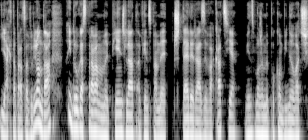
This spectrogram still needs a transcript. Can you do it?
jak ta praca wygląda. No i druga sprawa, mamy 5 lat, a więc mamy 4 razy wakacje, więc możemy pokombinować,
